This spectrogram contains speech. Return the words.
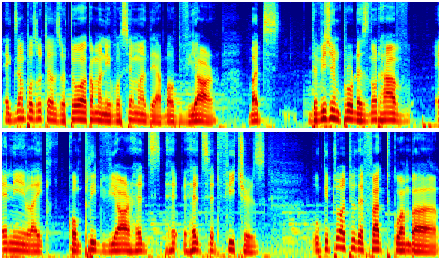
examples zote alizotoa kama nilivyosema they about vr but the vision pro does not have any like complete vr heads, he, headset features. Ukitoa tu the fact kwamba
